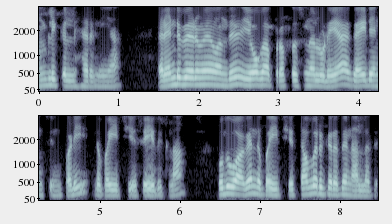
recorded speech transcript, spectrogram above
அம்பிளிக்கல் ஹெர்னியா. ரெண்டு பேருமே வந்து யோகா ப்ரொஃபஷனலுடைய கைடன்ஸின் படி இந்த பயிற்சியை செய்துக்கலாம். பொதுவாக இந்த பயிற்சியை தவிர்க்கிறது நல்லது.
